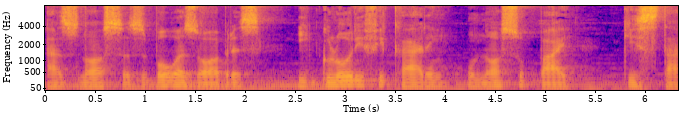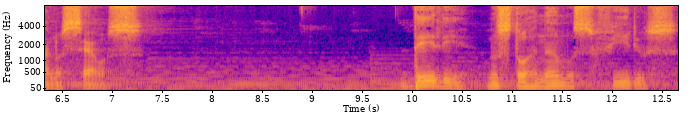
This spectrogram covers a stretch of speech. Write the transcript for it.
as nossas boas obras e glorificarem o nosso Pai que está nos céus. Dele nos tornamos filhos,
